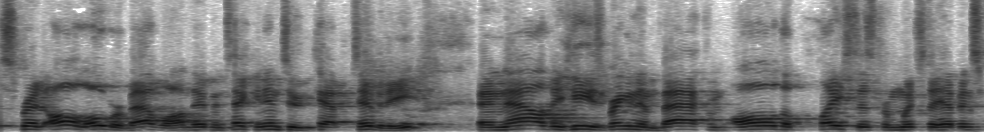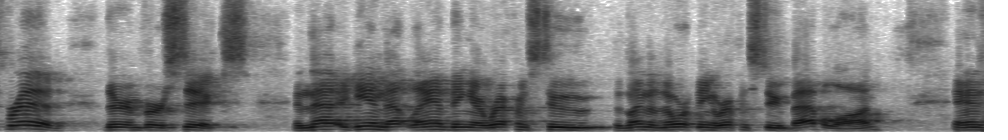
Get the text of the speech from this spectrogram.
spread all over Babylon. They've been taken into captivity. And now that he is bringing them back from all the places from which they have been spread, there in verse 6. And that, again, that land being a reference to the land of the north being a reference to Babylon. And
